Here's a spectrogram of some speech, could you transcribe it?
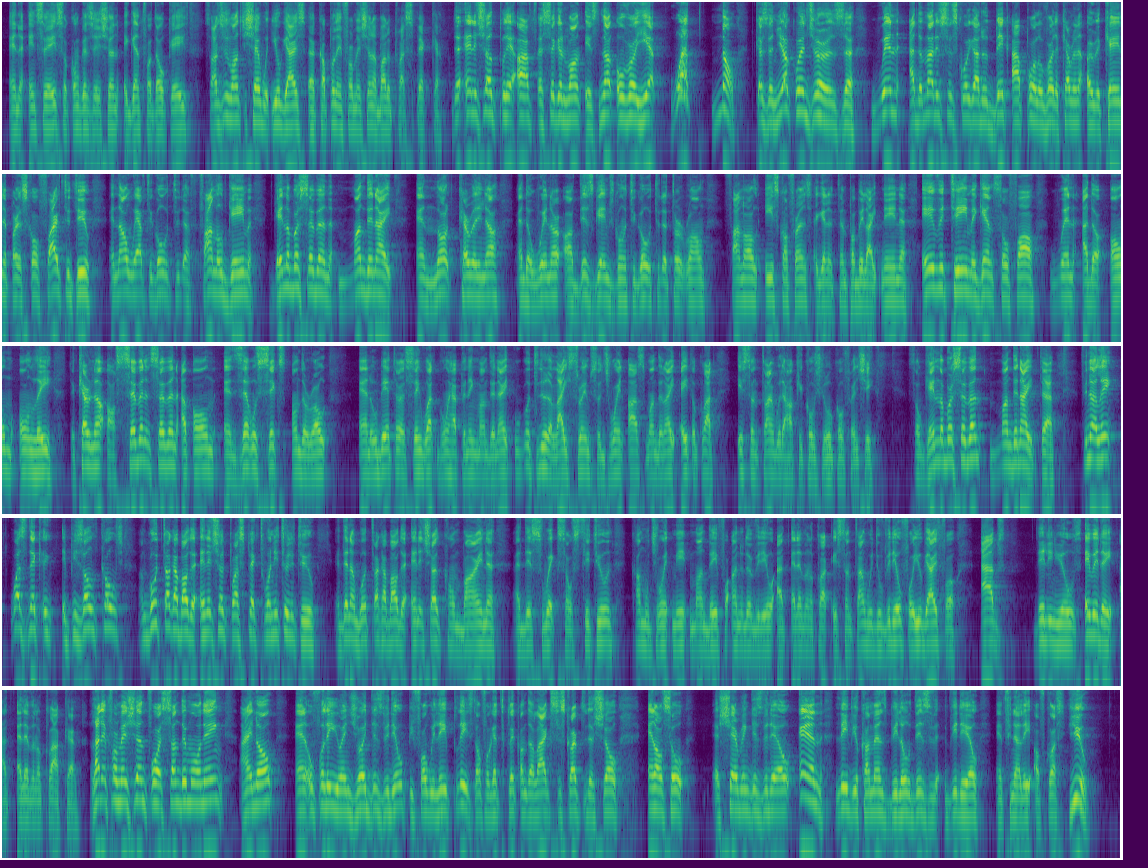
and the NCAA. So congratulations again for the case. So I just want to share with you guys a couple information about the prospect. The NHL playoff uh, second round is not over yet. What? No because the New York Rangers uh, win at the Madison Square Garden, Big Apple over the Carolina Hurricane by a score 5 to 2. And now we have to go to the final game, game number seven, Monday night, and North Carolina. And the winner of this game is going to go to the third round final East Conference again at Tampa Bay Lightning. Every team again so far win at the home only. The Carolina are 7 and 7 at home and 0 6 on the road and it'll be interesting what going happening Monday night. We're going to do the live stream, so join us Monday night, 8 o'clock Eastern Time with the hockey coach, local Frenchy. So game number seven, Monday night. Uh, finally, what's next episode, coach? I'm going to talk about the NHL Prospect 2022, and then I'm going to talk about the NHL Combine uh, this week. So stay tuned. Come join me Monday for another video at 11 o'clock Eastern Time. We do video for you guys for abs, daily news every day at 11 o'clock. A lot of information for Sunday morning, I know. And hopefully you enjoyed this video. Before we leave, please don't forget to click on the like, subscribe to the show, and also Uh, sharing this video and leave your comments below this video. And finally, of course, you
